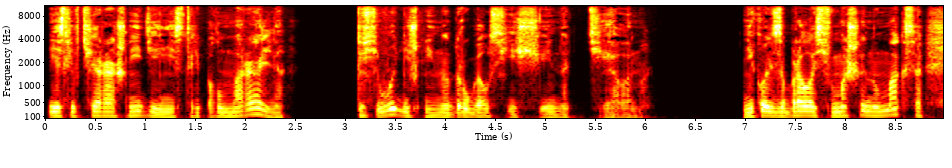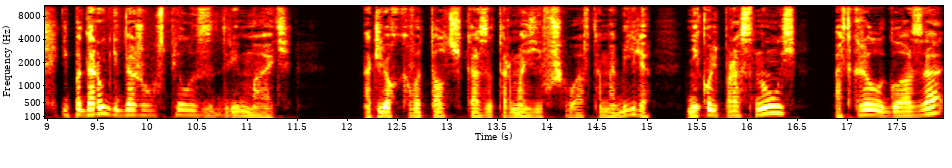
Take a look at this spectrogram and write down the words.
Если вчерашний день истрепал морально, то сегодняшний надругался еще и над телом. — Николь забралась в машину Макса и по дороге даже успела задремать. От легкого толчка затормозившего автомобиля Николь проснулась, открыла глаза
